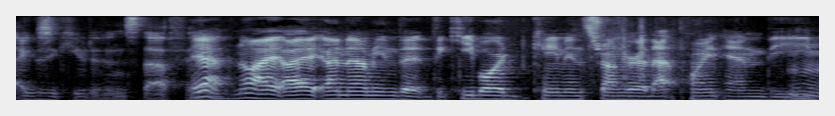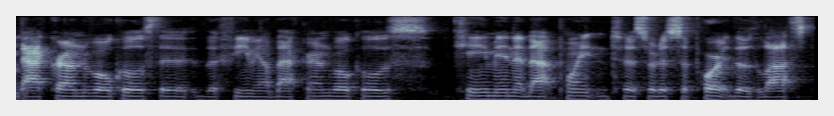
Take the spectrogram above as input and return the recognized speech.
executed and stuff and- Yeah, no, I, I, and I mean the the keyboard came in stronger at that point, and the Mhm. background vocals, the the female background vocals came in at that point to sort of support those last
